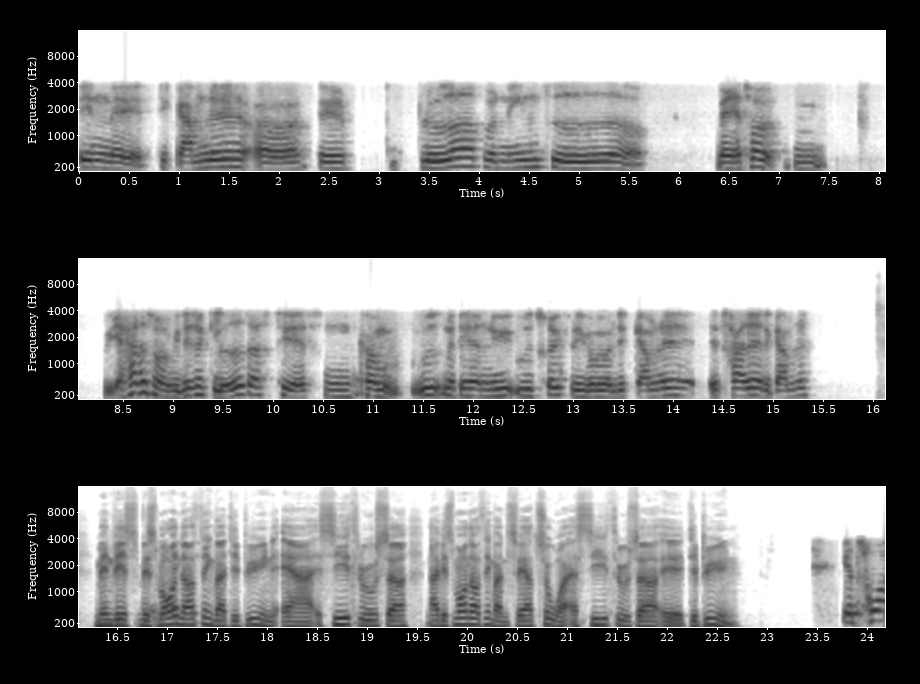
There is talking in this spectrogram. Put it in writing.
end øh, det gamle, og det blødere på den ene side. Og, men jeg tror, mm, jeg har det som om, vi lidt har glædet os til at sådan, komme ud med det her nye udtryk, fordi vi var lidt gamle, trætte af det gamle. Men hvis, hvis More Nothing var debuten, er See-Through så... Nej, hvis More Nothing var den svære toer, er See-Through så øh, debuten? Jeg tror,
